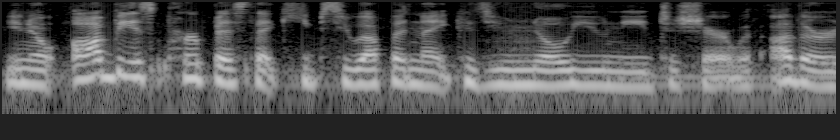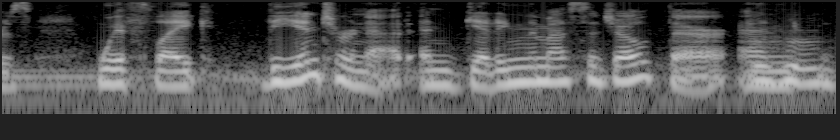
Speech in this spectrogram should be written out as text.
you know obvious purpose that keeps you up at night because you know you need to share with others with like the internet and getting the message out there and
